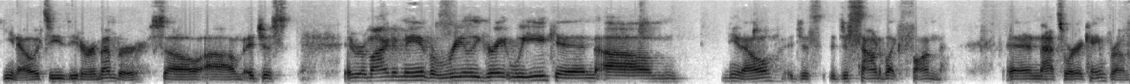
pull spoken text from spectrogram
you know it's easy to remember. So um, it just it reminded me of a really great week and um, you know it just it just sounded like fun. And that's where it came from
